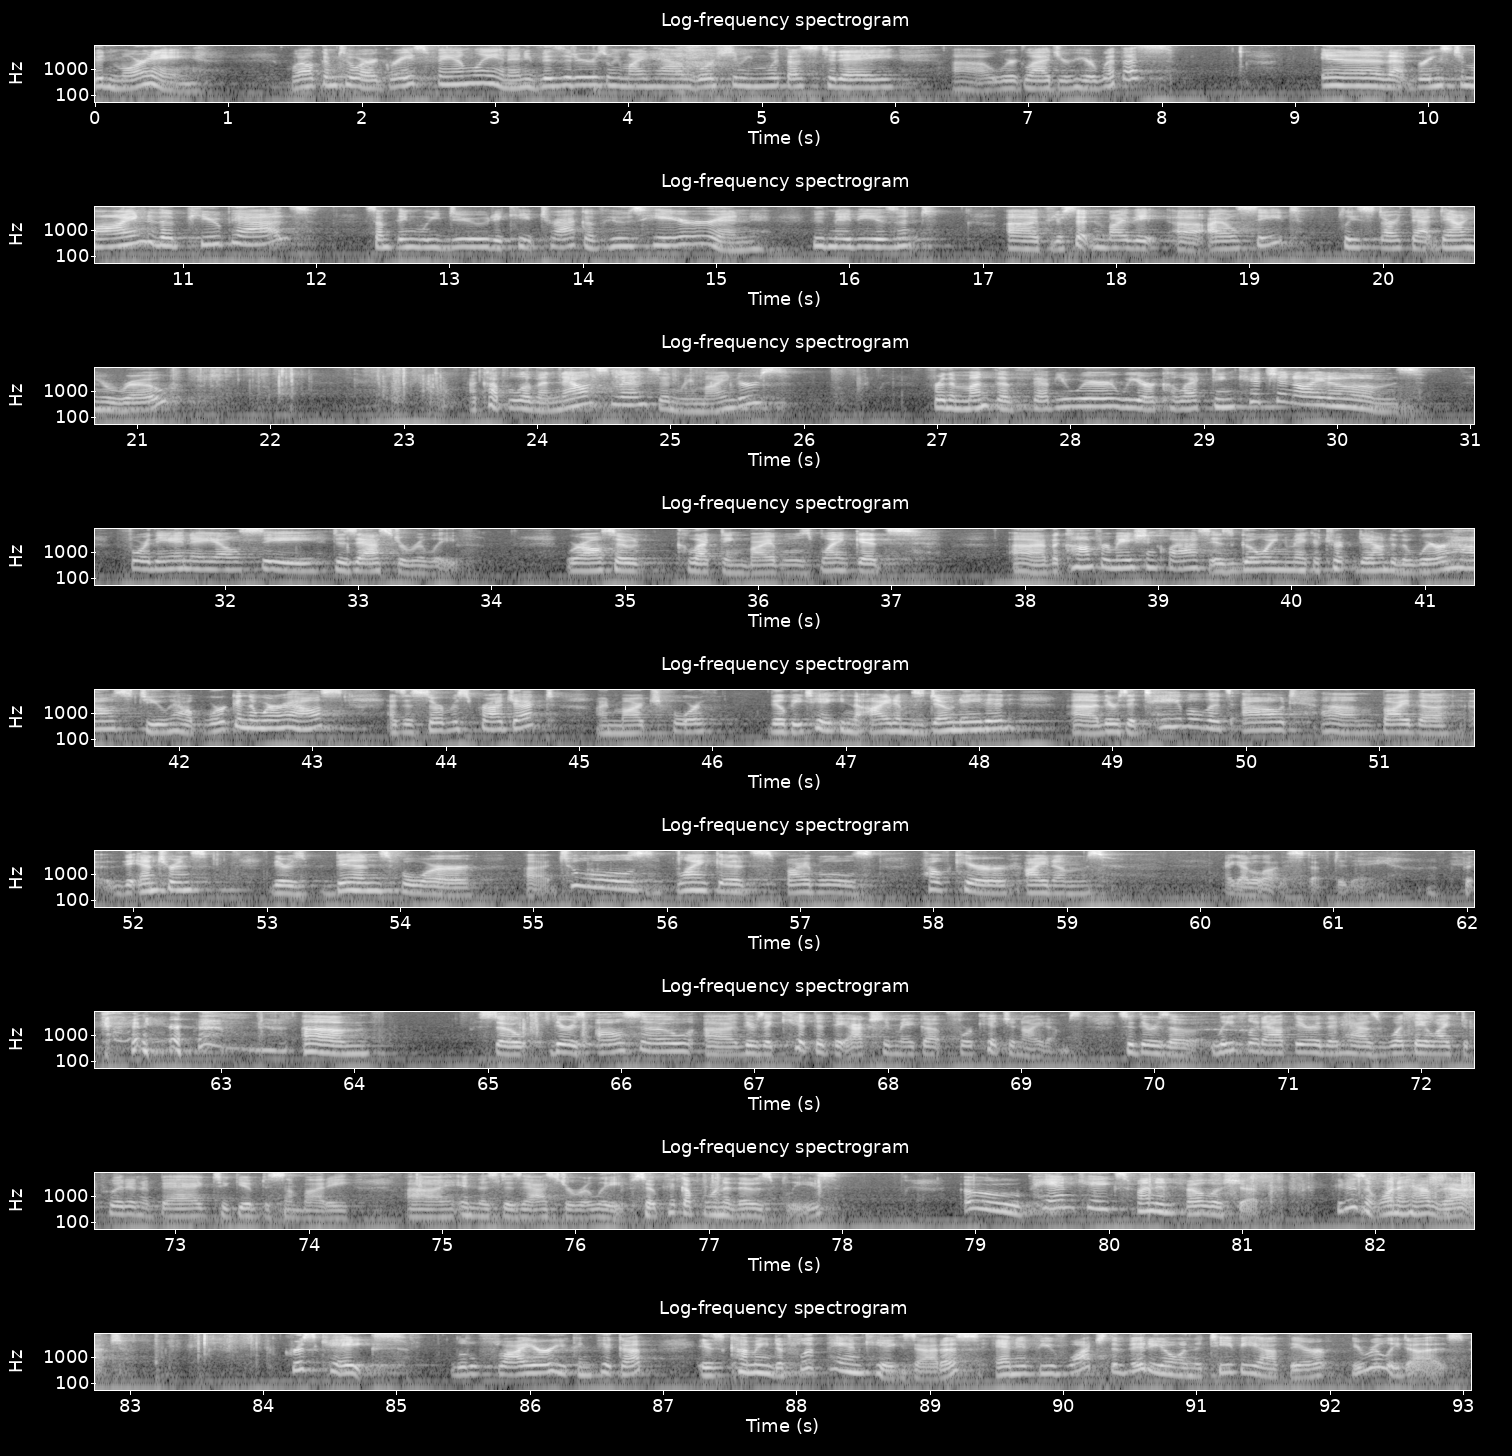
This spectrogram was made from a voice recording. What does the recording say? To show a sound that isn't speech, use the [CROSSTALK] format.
Good morning. Welcome to our Grace family and any visitors we might have worshiping with us today. Uh, we're glad you're here with us. And that brings to mind the pew pads, something we do to keep track of who's here and who maybe isn't. Uh, if you're sitting by the uh, aisle seat, please start that down your row. A couple of announcements and reminders. For the month of February, we are collecting kitchen items for the NALC disaster relief. We're also collecting Bibles, blankets. Uh, the confirmation class is going to make a trip down to the warehouse to help work in the warehouse as a service project on March 4th. They'll be taking the items donated. Uh, there's a table that's out um, by the, the entrance. There's bins for uh, tools, blankets, Bibles, healthcare items. I got a lot of stuff today. [LAUGHS] Put that in here. Um, so there's also uh, there's a kit that they actually make up for kitchen items. So there's a leaflet out there that has what they like to put in a bag to give to somebody uh, in this disaster relief. So pick up one of those, please. Oh, pancakes, fun and fellowship. Who doesn't want to have that? Chris Cakes, little flyer you can pick up, is coming to flip pancakes at us. And if you've watched the video on the TV out there, he really does.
